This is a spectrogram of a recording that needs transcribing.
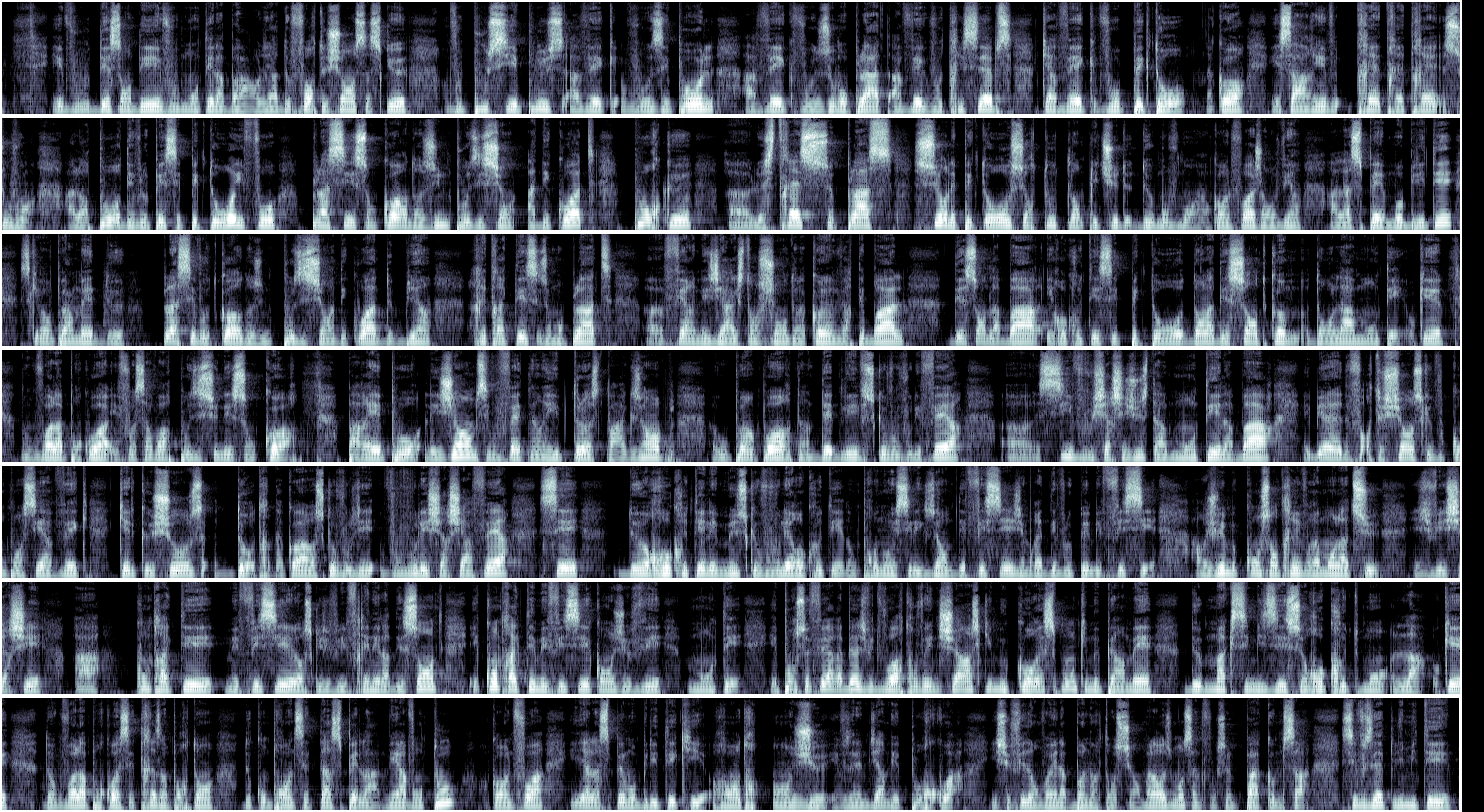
et vous descendez et vous montez la barre. Il y a de fortes chances à ce que vous poussiez plus avec vos épaules, avec vos omoplates, avec vos qu'avec vos pectoraux. D'accord? Et ça arrive très très très souvent. Alors pour développer ces pectoraux, il faut placer son corps dans une position adéquate pour que euh, le stress se place sur les pectoraux, sur toute l'amplitude de mouvement. Encore une fois, j'en reviens à l'aspect mobilité, ce qui va vous permettre de placer votre corps dans une position adéquate, de bien rétracter ses omoplates, euh, faire une légère extension de la colonne vertébrale, descendre la barre et recruter ses pectoraux dans la descente comme dans la montée. Ok? Donc voilà pourquoi il faut savoir positionner son corps. Pareil pour les jambes, si vous faites un hip thrust par exemple, euh, ou peu importe, un deadlift, ce que vous voulez faire, euh, si vous cherchez juste à monter la barre, eh bien, il y a de fortes chances que vous compensiez avec quelque chose d'autre. D'accord? Ce que vous, vous voulez chercher à faire, c'est de recruter les muscles que vous voulez recruter. Donc prenons ici l'exemple des fessiers, j'aimerais développer mes fessiers. Alors je vais me concentrer vraiment là-dessus. Je vais chercher à contracter mes fessiers lorsque je vais freiner la descente et contracter mes fessiers quand je vais monter. Et pour ce faire, eh bien, je vais devoir trouver une charge qui me correspond, qui me permet de maximiser ce recrutement-là. Ok? Donc voilà pourquoi c'est très important de comprendre cet aspect-là. Mais avant tout, encore une fois, il y a l'aspect mobilité qui rentre en jeu. Et vous allez me dire, mais pourquoi? Il suffit d'envoyer la bonne intention. Malheureusement, ça ne fonctionne pas comme ça. Si vous êtes limité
